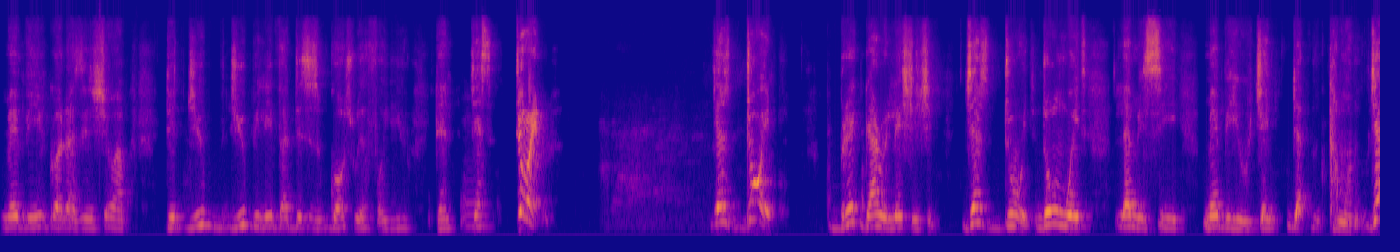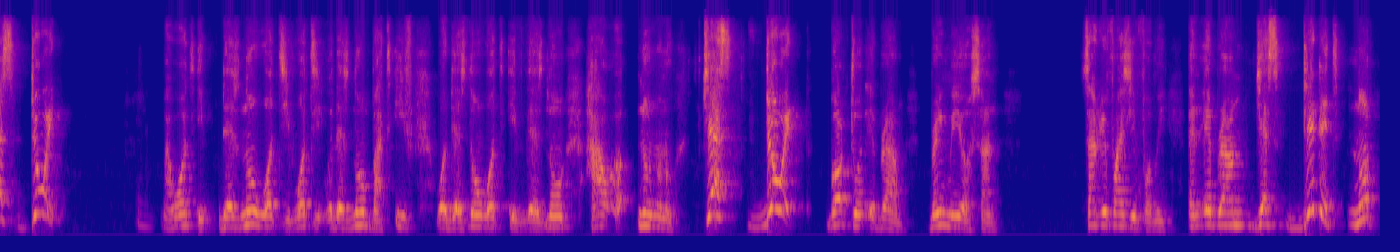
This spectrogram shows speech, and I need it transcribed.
maybe if God doesn't show up? Did you do you believe that this is God's will for you? Then mm. just do it. Just do it. Break that relationship. Just do it. Don't wait. Let me see. Maybe you change. Come on. Just do it. But what if there's no what if, what if, there's no but if, well, there's no what if, there's no how, uh, no, no, no. Just do it. God told Abraham, bring me your son, sacrifice him for me. And Abraham just did it. Not,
